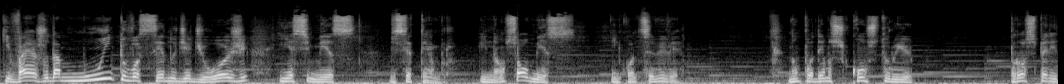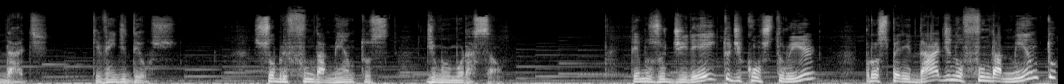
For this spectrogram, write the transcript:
que vai ajudar muito você no dia de hoje e esse mês de setembro. E não só o mês, enquanto você viver. Não podemos construir prosperidade que vem de Deus sobre fundamentos de murmuração. Temos o direito de construir prosperidade no fundamento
